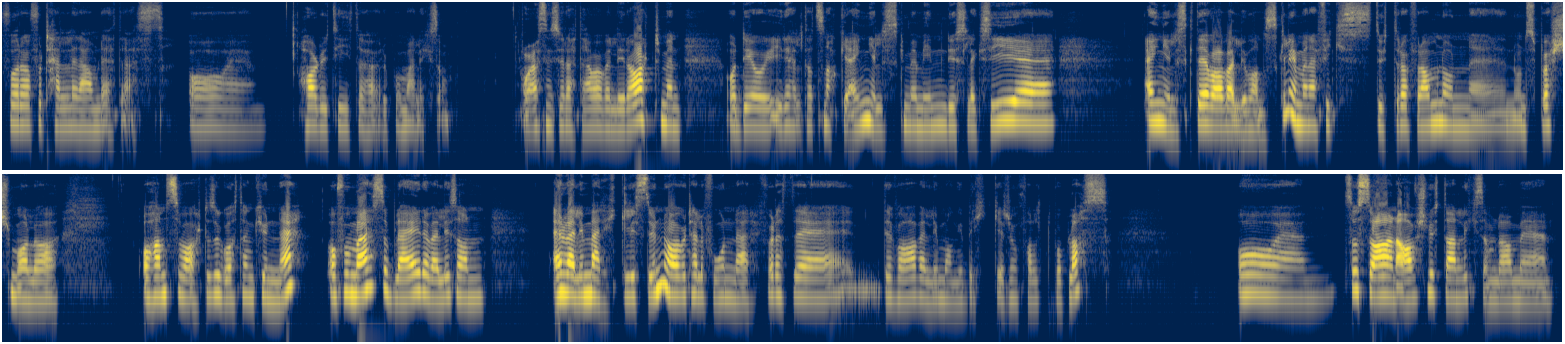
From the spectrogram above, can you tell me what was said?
for å fortelle deg om DTS, og har du tid til å høre på meg, liksom? Og jeg syns jo dette her var veldig rart, men og det å i det hele tatt snakke engelsk med min dysleksi Engelsk, det var veldig vanskelig, men jeg fikk stutra fram noen, noen spørsmål, og, og han svarte så godt han kunne. Og for meg så ble det veldig sånn en veldig merkelig stund over telefonen der. For det, det, var veldig mange brikker som falt på plass. Og eh, så sa han, avslutta han liksom da med,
